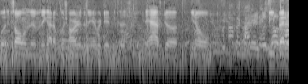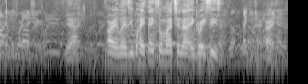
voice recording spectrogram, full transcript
but it's all on them. They got to push harder than they ever did because they have to, you know, be better than we were this year. Yeah. All right, Linzy. Well, hey, thanks so much and, uh, and great season. Well, thank you, sir. All right.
